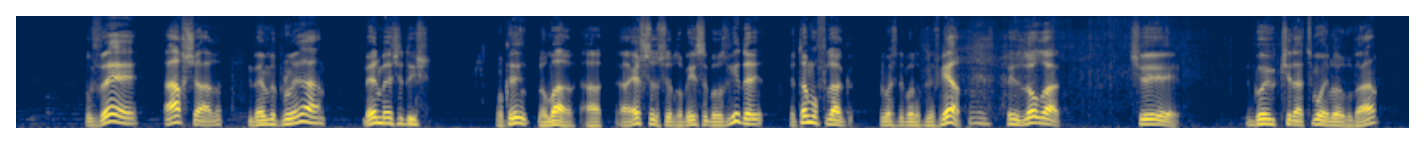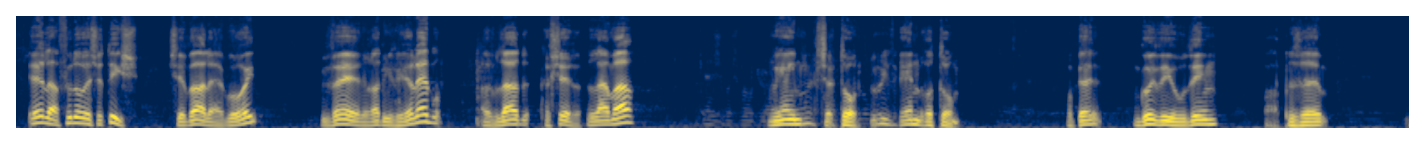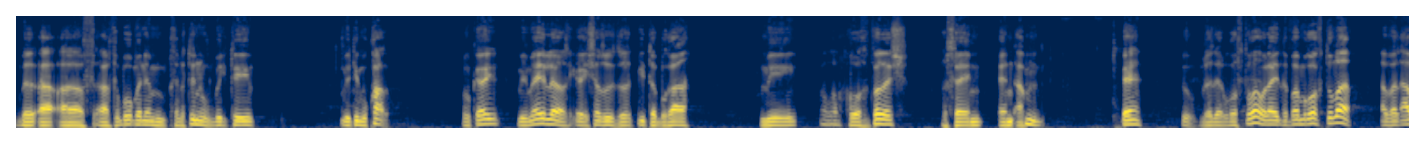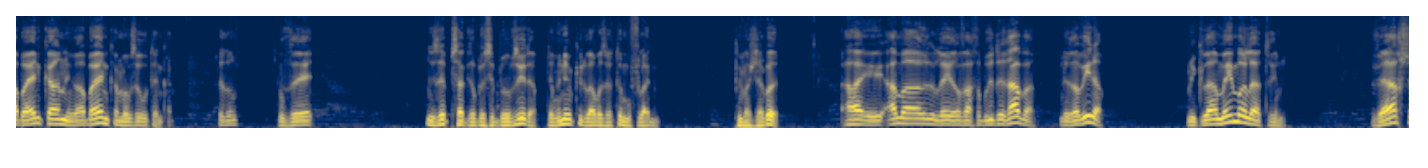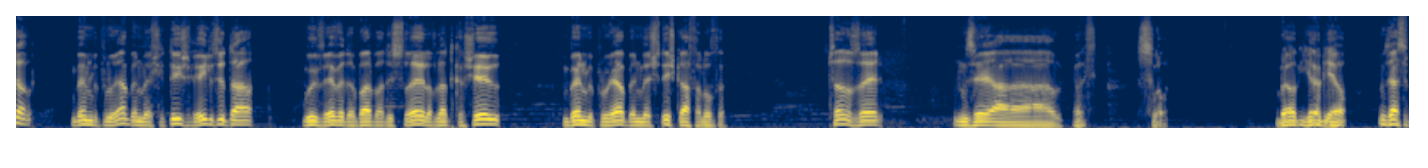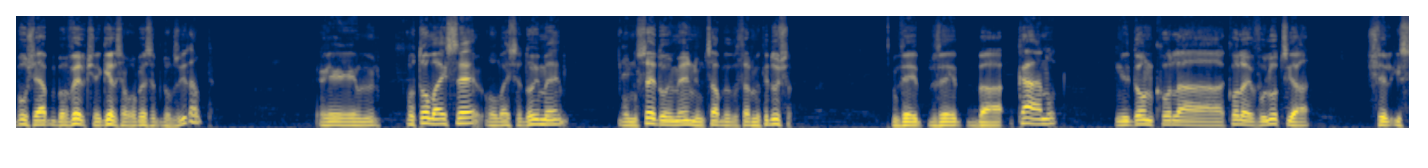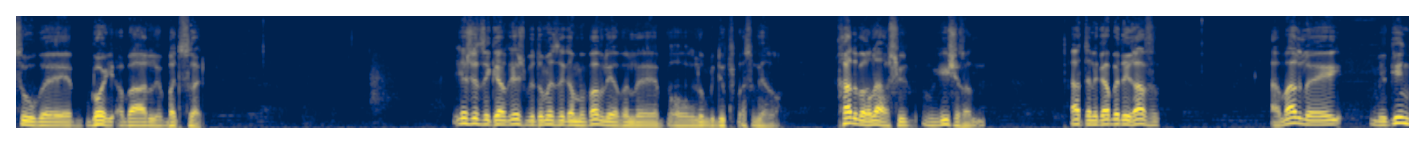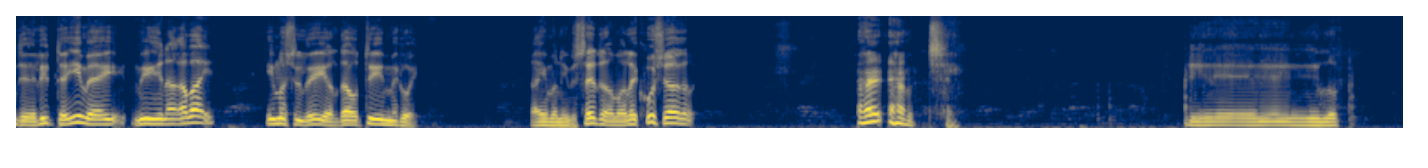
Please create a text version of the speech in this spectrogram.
והכשר, בן בפנויה, בן באשת איש. אוקיי? כלומר, ההכשר של רבי יוסי ברבי סבידה יותר מופלג ממה שדיברנו לפני שנייה. לא רק שגוי כשלעצמו אינו ערווה, אלא אפילו אשת איש שבאה להגוי ונולד מזה ילד, הוולד כשר. למה? אין שתו, אין אותו. אוקיי? גוי ויהודים, זה... החיבור ביניהם מבחינתנו הוא בלתי, בלתי מוכר, אוקיי? ממילא האישה הזאת התעברה מרוח הקודש, לכן אין אבא. כן? שוב, לא יודע רוח תומה, אולי נדבר מרוח תומה, אבל אבא אין כאן, אם אבא אין כאן, ממזרות אין כאן. בסדר? זה... פסק רבי ברב זידה. אתם מבינים כאילו למה זה יותר מופלג ממה שהכל. אה, אמר לרווח ברידי רבא, לרבינה, נקלע מימר לאטרין. ועכשיו, בן בפנויה, בן באשת איש, והלכתה, גוי ועבד הבעל בעד ישראל, עוולד כשר, בן בפנויה, בן באשת איש, ככה לא. בסדר, זה... זה ה... זה הסיפור שהיה בבבל כשהגיע לשם רבי יוסף בן זבידה. אותו מייסה, או מייסה דוימן, או נושא דוימן, נמצא בבפל מקדושה. וכאן נידון כל, האבולוציה של איסור אה, גוי הבא לבת ישראל. יש את זה גם, יש בדומה זה גם בבבלי, אבל אה, או לא בדיוק בסוגיה הזו. אחד שהוא איש אחד, עתה לגבי די רב, אמר לי, מגין דליטא אימי מנהר המים. אמא שלי ילדה אותי מגוי. האם אני בסדר? אמר לי, כושר.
